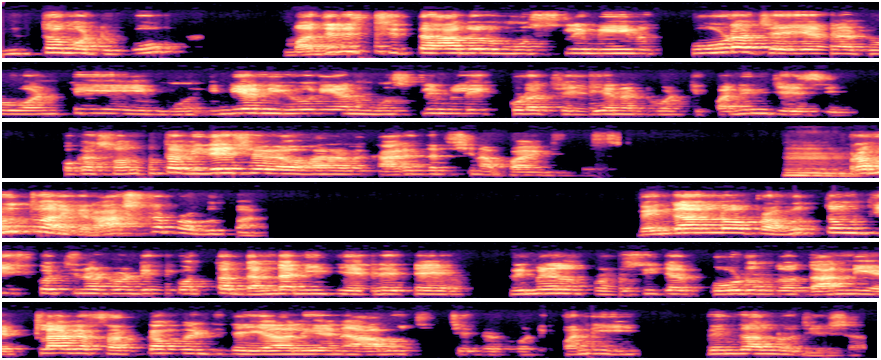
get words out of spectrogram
ఇంత మటుకు మజ్లిస్ ఇత్తహాదుల్ ముస్లిమీన్ కూడా చేయనటువంటి ఇండియన్ యూనియన్ ముస్లిం లీగ్ కూడా చేయనటువంటి పనిని చేసి ఒక సొంత విదేశ వ్యవహారాల కార్యదర్శిని అపాయింట్ చేసి ఉమ్, ప్రభుత్వానికి రాష్ట్ర ప్రభుత్వానికి. బెంగాల్లో ప్రభుత్వం తీసుకొచ్చినటువంటి కొత్త దండ నీతి ఏదైతే క్రిమినల్ ప్రొసీజర్ కోడ్ ఉందో దాన్ని ఎట్లాగా సర్కంవెంట్ చేయాలి అని ఆలోచించేటటువంటి పని బెంగాల్లో చేశారు.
